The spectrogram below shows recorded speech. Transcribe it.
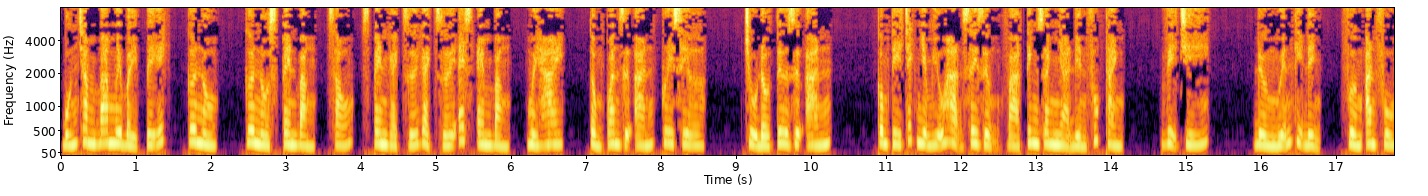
437 px, kernel, kernel span bằng 6, span gạch dưới gạch dưới SM bằng 12, tổng quan dự án Precier, Chủ đầu tư dự án Công ty trách nhiệm hữu hạn xây dựng và kinh doanh nhà Điền Phúc Thành. Vị trí Đường Nguyễn Thị Định, phường An Phú,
